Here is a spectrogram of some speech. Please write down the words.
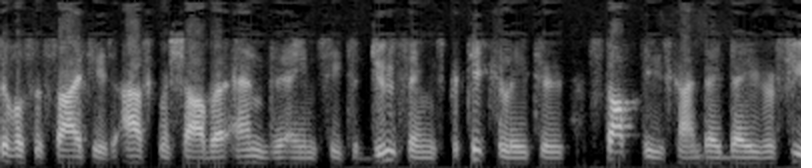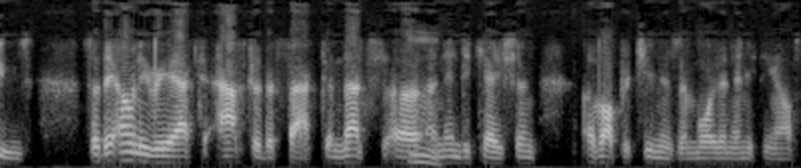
civil society has asked Mashaba and the ANC to do things, particularly to stop these kind, they, they refuse. So they only react after the fact, and that's uh, mm. an indication of opportunism more than anything else.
